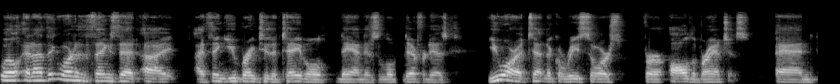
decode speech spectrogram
Well, and I think one of the things that I, I think you bring to the table, Dan, is a little different is you are a technical resource for all the branches. And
